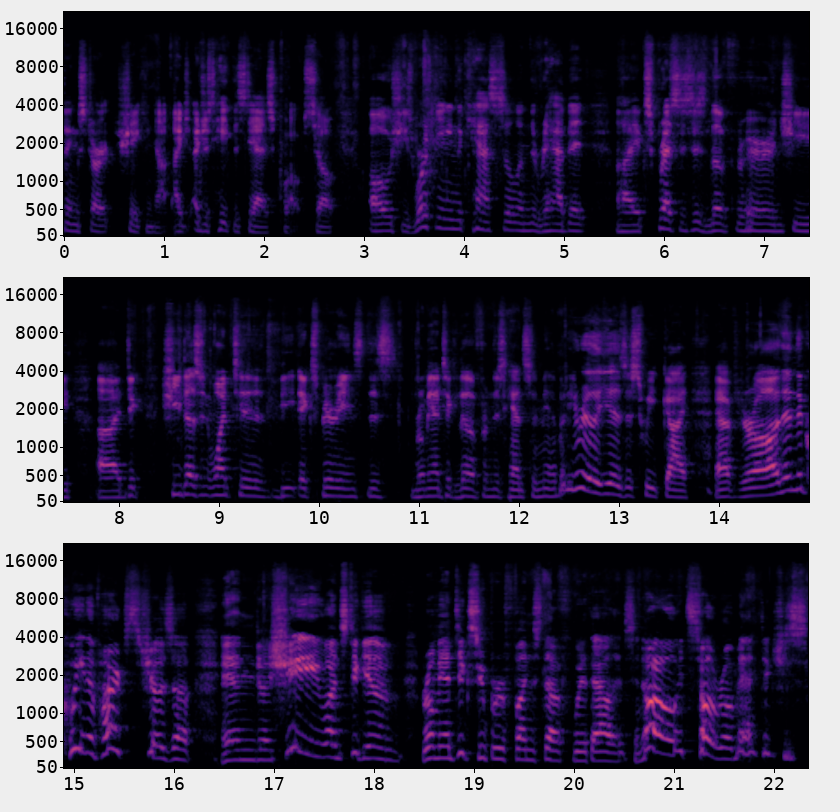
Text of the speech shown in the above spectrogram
things start shaking up. I, I just hate the status quo. So, oh, she's working in the castle, and the rabbit uh, expresses his love for her, and she uh, she doesn't want to be experience this romantic love from this handsome man, but he really is a sweet guy after all. And then the Queen of Hearts shows up, and uh, she wants to give romantic, super fun stuff with Alice, and oh, it's so romantic. She's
